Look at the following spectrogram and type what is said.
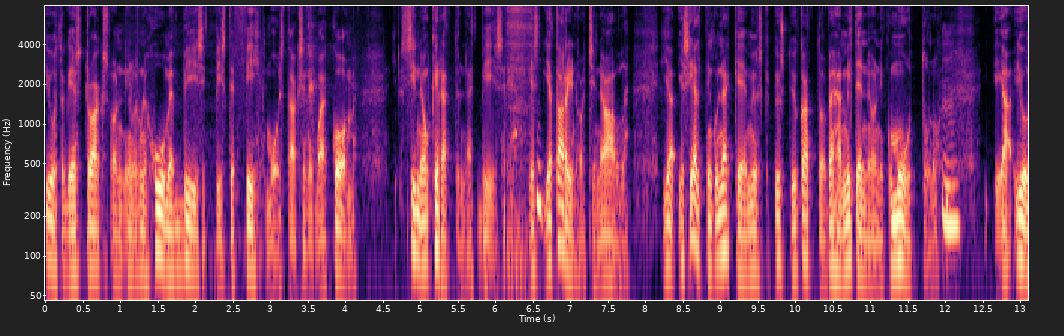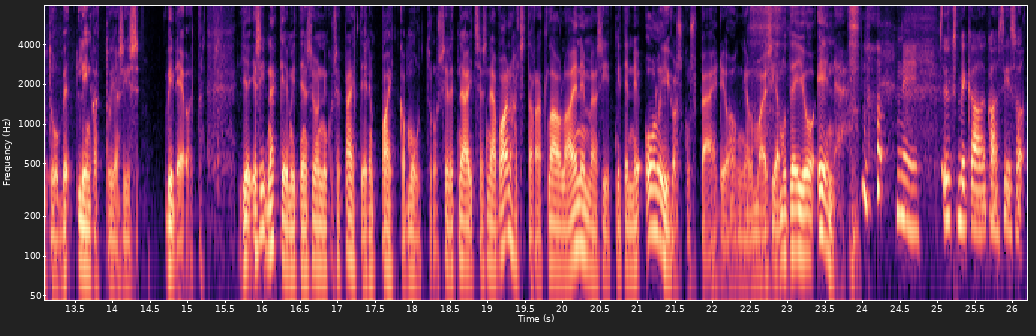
Youth Against Drugs on, niillä on semmoinen huumebiisit.fi muistaakseni vai com – sinne on kerätty näitä biisejä ja, ja tarinoit sinne alle. Ja, ja sieltä niin kuin näkee myöskin, pystyy katsoa vähän, miten ne on niin kuin muuttunut. Mm. Ja YouTube-linkattuja siis videoita. Ja, ja siinä näkee, miten se on niin kuin se päihteiden paikka muuttunut. Siellä, että nämä, itse asiassa nämä vanhat starat laulaa enemmän siitä, miten ne oli joskus päihdeongelmaisia, mutta ei ole enää. niin. Yksi, mikä on myös iso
